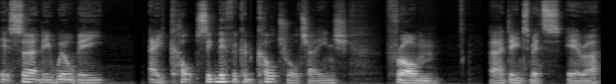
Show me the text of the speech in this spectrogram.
it certainly will be a cult- significant cultural change from uh, Dean Smith's era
